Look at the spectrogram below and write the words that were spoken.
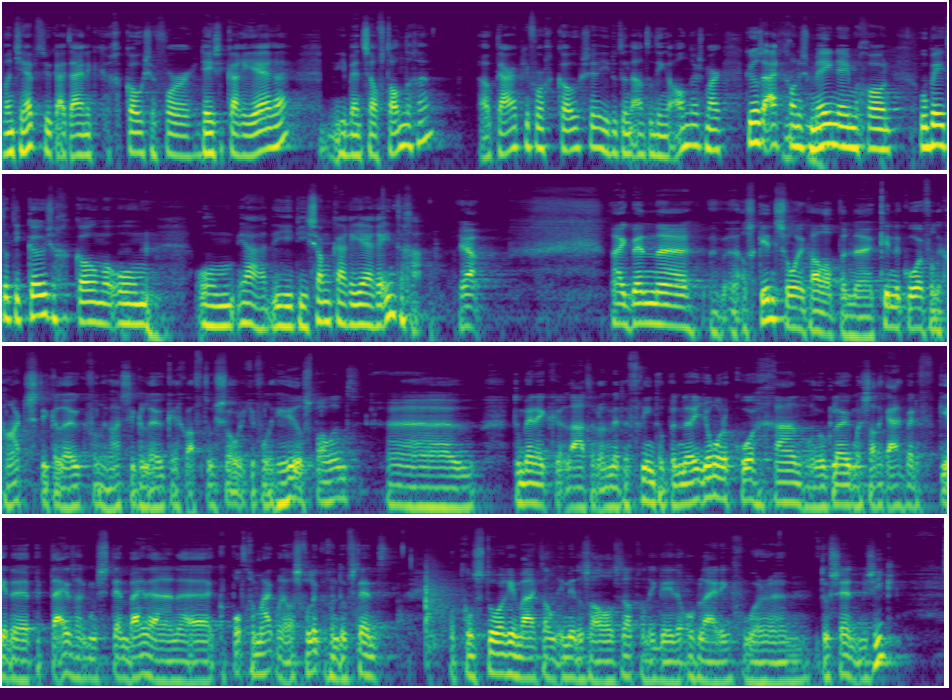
want je hebt natuurlijk uiteindelijk gekozen voor deze carrière. Je bent zelfstandige. Ook daar heb je voor gekozen. Je doet een aantal dingen anders. Maar kun je ons eigenlijk gewoon eens meenemen, gewoon, hoe ben je tot die keuze gekomen om, om ja, die, die zangcarrière in te gaan? Ja. Nou, ik ben, uh, als kind zong ik al op een uh, kinderkoor, vond ik hartstikke leuk. Vond ik hartstikke leuk. Ik af en toe een solotje, vond ik heel spannend. Uh, toen ben ik later met een vriend op een jongerenkoor gegaan, vond ik ook leuk. Maar zat ik eigenlijk bij de verkeerde partij, dus had ik mijn stem bijna kapot gemaakt. Maar dat was gelukkig een docent op het consortium waar ik dan inmiddels al zat, want ik deed de opleiding voor um, docent muziek.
